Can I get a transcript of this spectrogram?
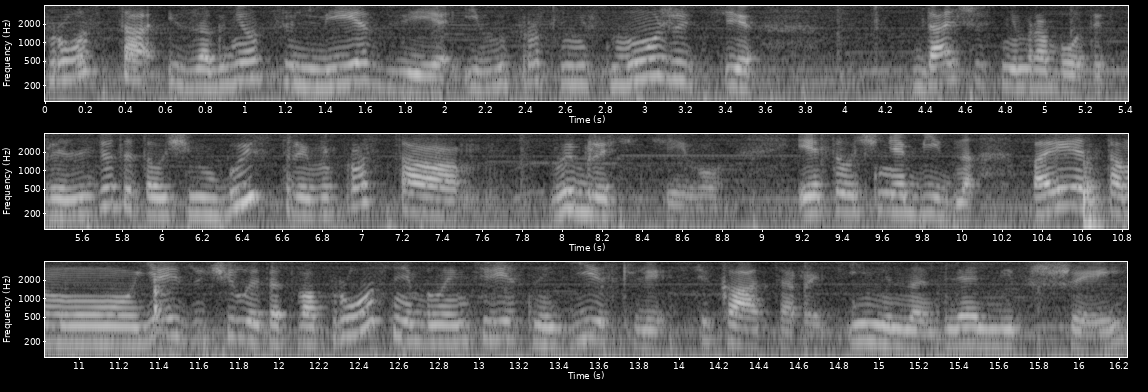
просто изогнется лезвие, и вы просто не сможете дальше с ним работать. Произойдет это очень быстро, и вы просто выбросите его. И это очень обидно. Поэтому я изучила этот вопрос. Мне было интересно, есть ли секаторы именно для левшей.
